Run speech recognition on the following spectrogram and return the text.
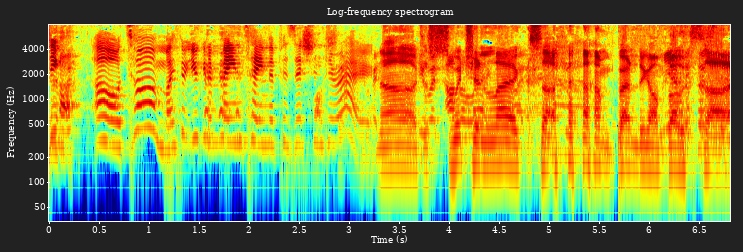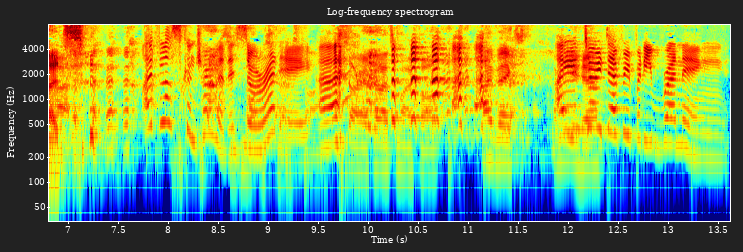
think. Oh, Thom, I thought you were going to maintain the position throughout. No, You just went other switching legs. I'm bending on both sides. I've lost control of this already. Uh, Sorry, that's my fault. Hi, Vix. I enjoyed everybody running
